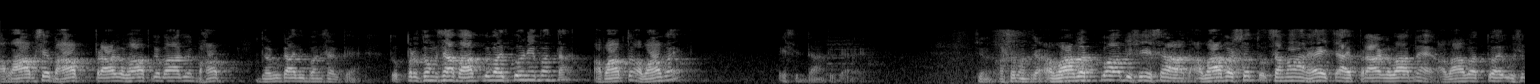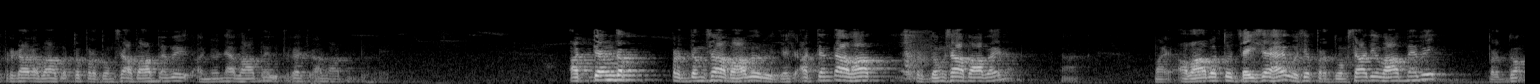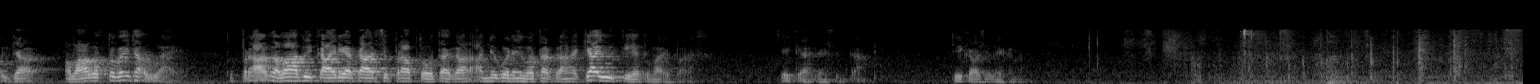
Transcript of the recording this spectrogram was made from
अभाव से भाव, प्राग भाव के बाद में भाव धड़ुकादि बन सकते हैं। तो प्रशंसा भाव के बाद क्यों नहीं बनता? अभाव तो अभाव है। ये सिद्धांत क्या है। असमंज अभावत्व विशेषाद। अभावस्व तो समान है, चाहे प्राग भाव में अभावत्व है, उसी प्रकार अभावत्व प्रध्वंसा भाव में भी अन्य भाव में इतर भाव में भी है। अत्यंत प्रध्वंसा अभाव जैसे अत्यंत अभाव प्रध्वंसा अभाव है ना। तो अभाव तो जैसे है वैसे प्रध्वंसादि भाव में भी अभावत्व अभावत तो बैठा हुआ है। तो प्राग अभावी कार्यकार से प्राप्त होता है कहना, अन्य को नहीं होता कहना, क्या युक्ति है तुम्हारे पास? ये कह रहे हैं सिद्धांत। ठीक है से देखना।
